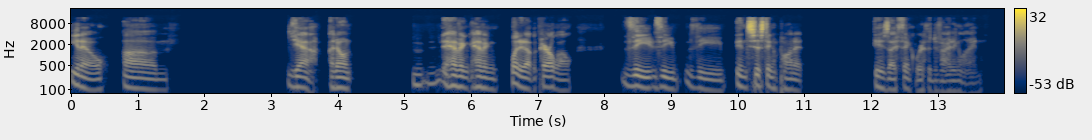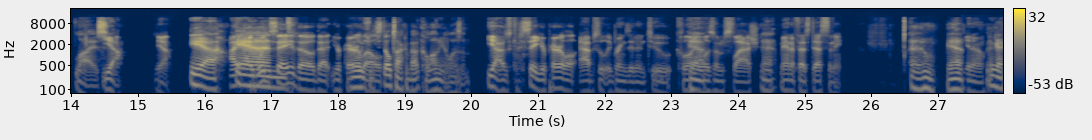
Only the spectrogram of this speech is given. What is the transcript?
you know um yeah i don't having having pointed out the parallel the the the insisting upon it is i think where the dividing line lies Yeah. Yeah. yeah I, I would say though that your we can parallel still talk about colonialism yeah, I was gonna say your parallel absolutely brings it into colonialism slash Yeah. manifest destiny. oh yeah You know. okay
